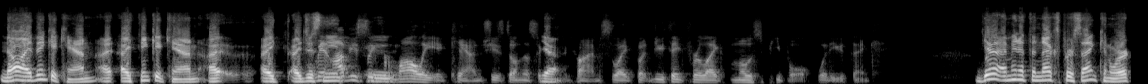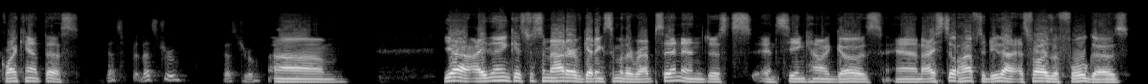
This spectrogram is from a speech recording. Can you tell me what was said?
no, I think it can. I, I think it can. I I, I just I mean, obviously to- for Molly it can. She's done this a Yeah. couple times. Like, but do you think for like most people, what do you think? yeah. I mean, if the next percent can work, why can't this? That's that's true. That's true. Um, yeah, I think it's just a matter of getting some of the reps in and just and seeing how it goes. And I still have to do that as far as a full goes.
